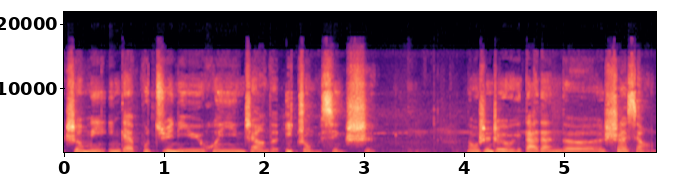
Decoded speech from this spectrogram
生命应该不拘泥于婚姻这样的一种形式。那我甚至有一个大胆的设想，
